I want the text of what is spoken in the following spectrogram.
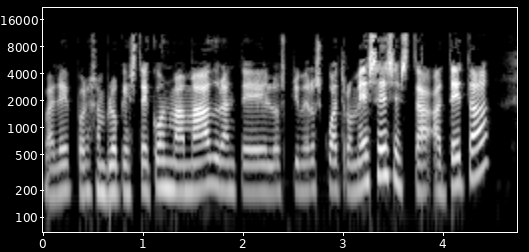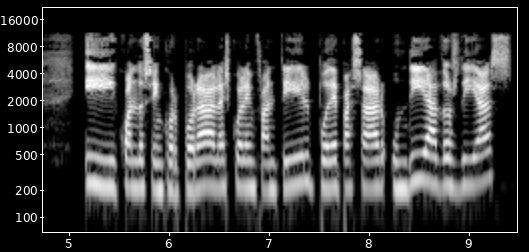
¿vale? Por ejemplo, que esté con mamá durante los primeros cuatro meses, está a teta, y cuando se incorpora a la escuela infantil puede pasar un día, dos días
